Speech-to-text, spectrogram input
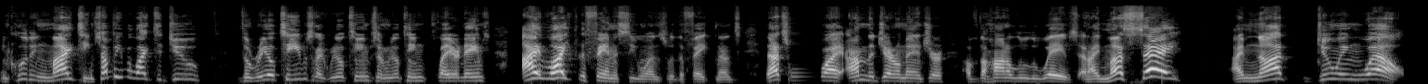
including my team. Some people like to do the real teams, like real teams and real team player names. I like the fantasy ones with the fake notes. That's why I'm the general manager of the Honolulu Waves. And I must say, I'm not doing well.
